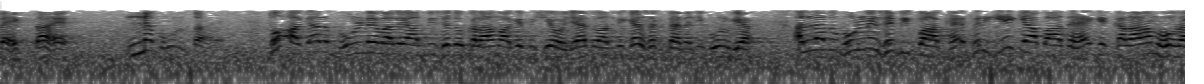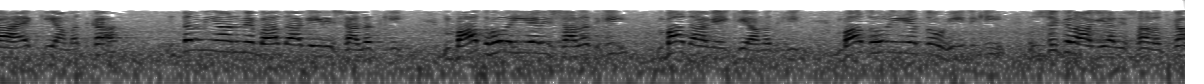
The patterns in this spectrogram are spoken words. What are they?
بہکتا ہے، نہ بھولتا ہے۔ تو اگر بھولنے والے آدمی سے تو کلام آگے پیچھے ہو جائے تو آدمی کہہ سکتا ہے نا جی بھول گیا۔ اللہ تو بھولنے سے بھی پاک ہے۔ پھر یہ کیا بات ہے کہ کلام ہو رہا ہے قیامت کا؟ درمیان میں بات آ گئی رسالت کی بات ہو رہی ہے رسالت کی بات آ گئی قیامت کی بات ہو رہی ہے توحید کی، ذکر آ گیا رسالت کا،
